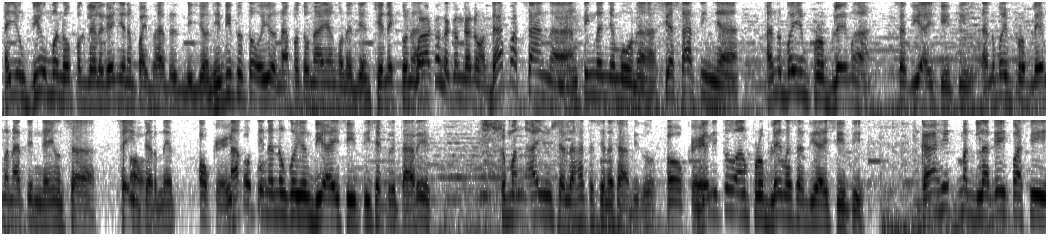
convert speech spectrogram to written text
ay yung di umano paglalagay niya ng 500 million. Hindi totoo yun, napatunayan ko na dyan, chinek ko na. Wala talagang ganon. Dapat sana, ang tingnan niya muna, siyasatin niya, ano ba yung problema sa DICT? Ano ba yung problema natin ngayon sa sa Oh. internet? Okay, Ako opo. tinanong ko yung DICT secretary. Sumang-ayon siya lahat sa sinasabi ko. Okay. Ganito ang problema sa DICT. Kahit maglagay pa si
